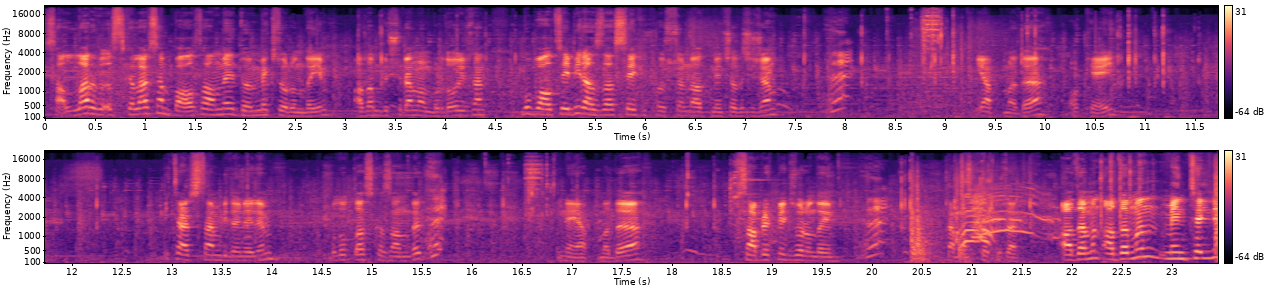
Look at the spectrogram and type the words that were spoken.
Sallar ve ıskalarsam balta almaya dönmek zorundayım. Adamı düşüremem burada. O yüzden bu baltayı biraz daha safe bir pozisyonda atmaya çalışacağım. Yapmadı. Okey. Bir tersten bir dönelim. Bloodlust kazandık. Yine yapmadı. Sabretmek zorundayım. Tamam çok güzel. Adamın adamın mentalini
